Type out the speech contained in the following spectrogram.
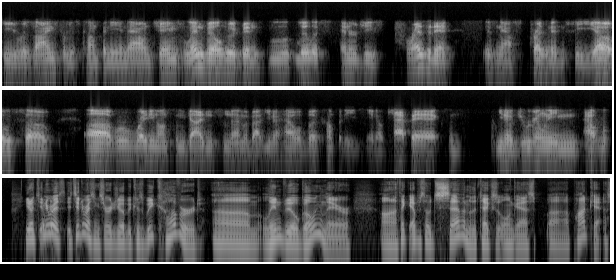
he resigned from his company, and now James Linville, who had been L- Lilis Energy's president, is now president and CEO. So uh, we're waiting on some guidance from them about you know how the company's you know capex and you know drilling outlook you know, it's, interesting. it's interesting, Sergio, because we covered um, Linville going there on, I think, episode seven of the Texas Oil and Gas uh, podcast.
